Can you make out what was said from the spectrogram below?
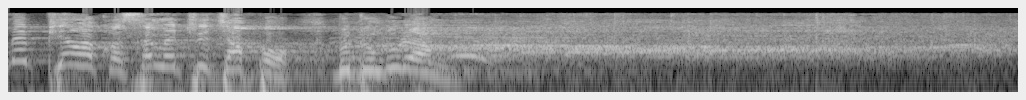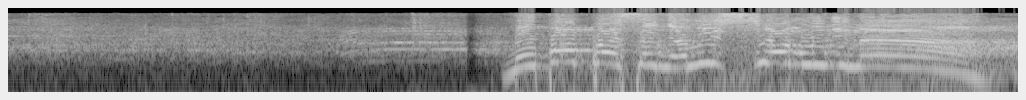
Me pian ko cemetery chapel, Buduburam. Me bomba se nyame hyia mu nyinaa.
